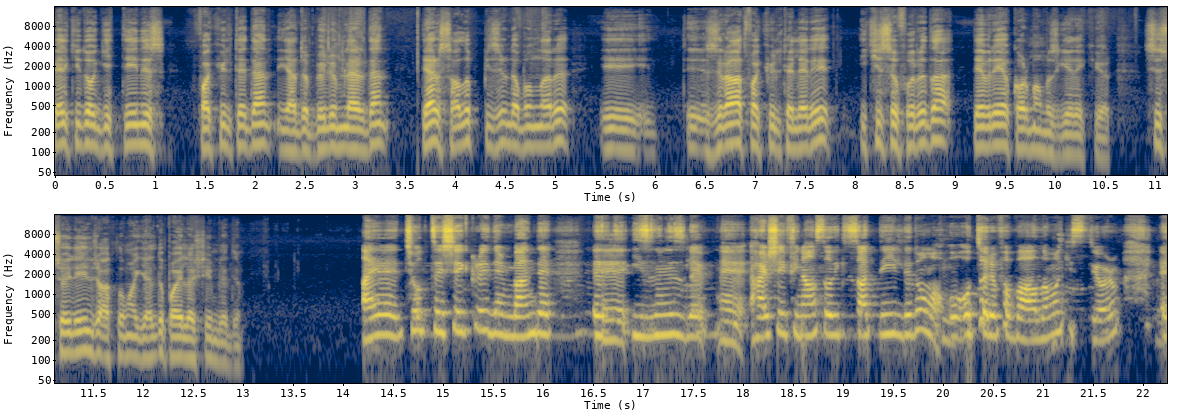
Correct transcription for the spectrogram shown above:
belki de o gittiğiniz fakülteden ya da bölümlerden ders alıp bizim de bunları e, e, ziraat fakülteleri 2.0'ı da devreye kormamız gerekiyor. Siz söyleyince aklıma geldi paylaşayım dedim. Ay evet çok teşekkür ederim. Ben de e, izninizle e, her şey finansal iktisat değil dedim ama o, o tarafa bağlamak istiyorum. E,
